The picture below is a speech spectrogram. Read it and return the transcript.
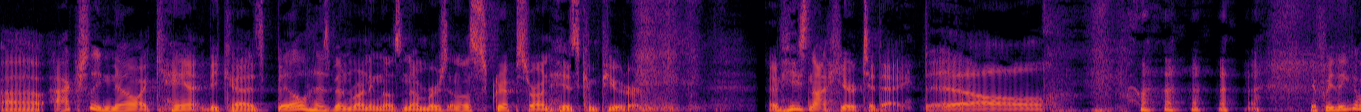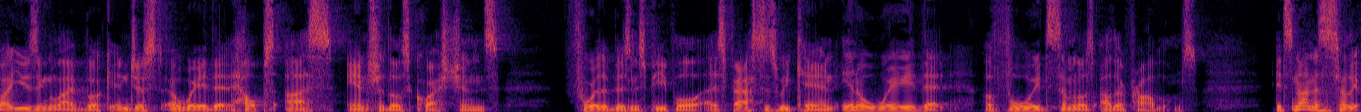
uh, actually, no, I can't because Bill has been running those numbers and those scripts are on his computer. and he's not here today. Bill. if we think about using Livebook in just a way that helps us answer those questions, for the business people as fast as we can in a way that avoids some of those other problems. It's not necessarily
